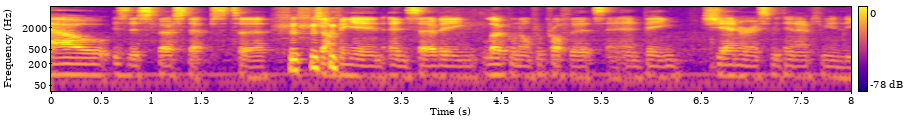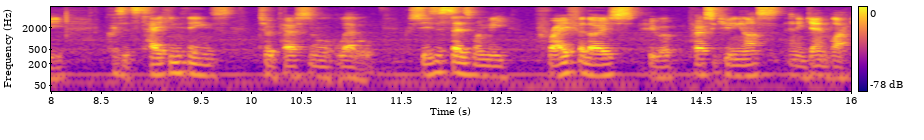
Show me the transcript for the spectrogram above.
How is this first steps to jumping in and serving local non for profits and being generous within our community? Because it's taking things to a personal level. Jesus says when we pray for those who are persecuting us, and again, like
